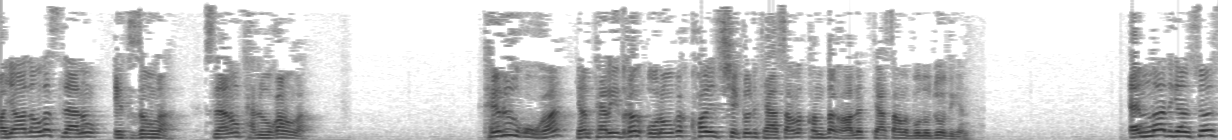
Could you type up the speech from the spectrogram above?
Ayolinglar sizlarning etizinglar sizlarning tarilg'anglar terilg'uga ya'ni tariydigan o'ringa qaysi shaklda kasanglar qanday holat kasanglar bo'ladi degan. Anna degan so'z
